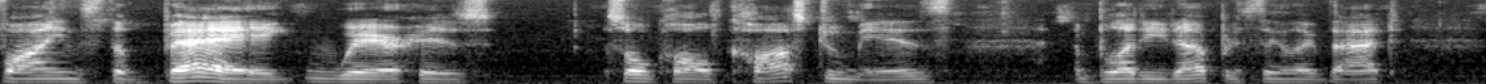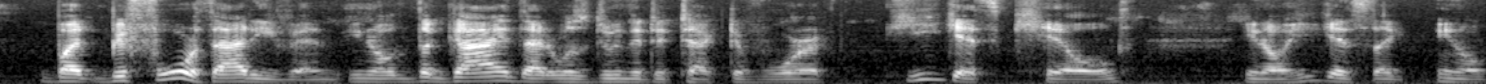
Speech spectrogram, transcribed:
finds the bag where his so-called costume is bloodied up and things like that. But before that even you know the guy that was doing the detective work he gets killed. You know he gets like you know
